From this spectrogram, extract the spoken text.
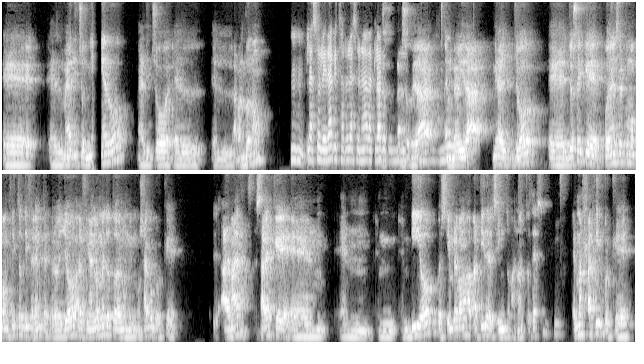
me ha dicho el miedo, me ha dicho el, el abandono, la soledad que está relacionada, claro. La, soledad, en realidad, mira, yo, eh, yo sé que pueden ser como conflictos diferentes, pero yo al final los meto todos en un mismo saco porque además, sabes que en, en, en, bio, pues siempre vamos a partir del síntoma, ¿no? Entonces, es más fácil porque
